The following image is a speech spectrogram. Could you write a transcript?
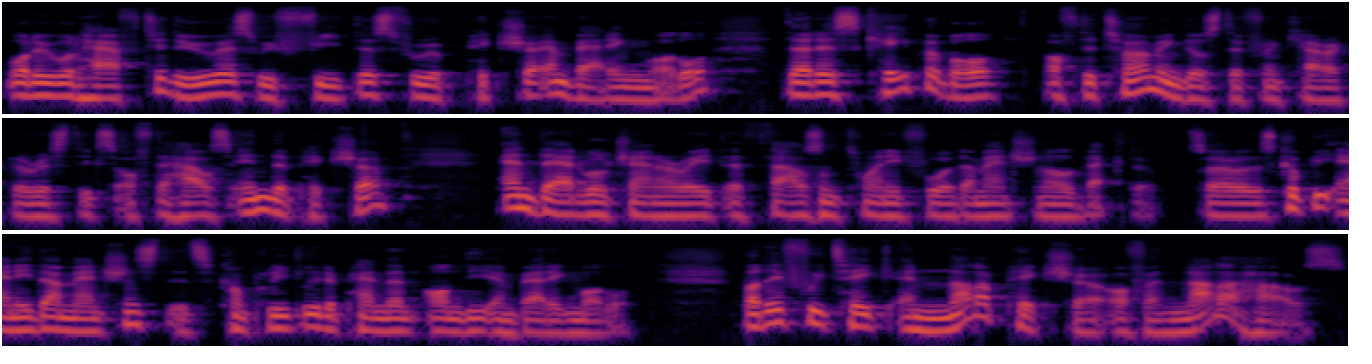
what we would have to do is we feed this through a picture embedding model that is capable of determining those different characteristics of the house in the picture and that will generate a 1024 dimensional vector. So this could be any dimensions. It's completely dependent on the embedding model. But if we take another picture of another house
